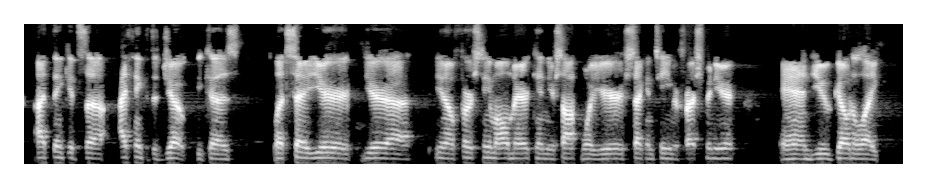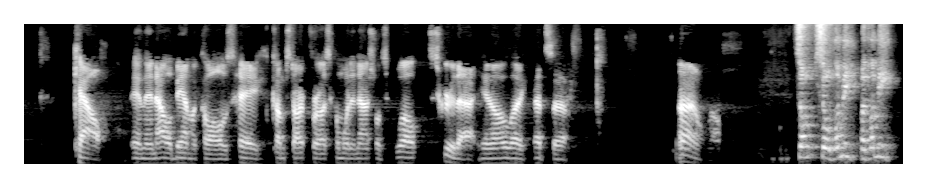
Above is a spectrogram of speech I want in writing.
I think it's a. I think it's a joke because let's say you're you're uh, you know first team All American your sophomore year, second team your freshman year, and you go to like Cal and then Alabama calls, "Hey, come start for us, come win a national." Well, screw that, you know, like that's a. I don't know. So, so let me, but let me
